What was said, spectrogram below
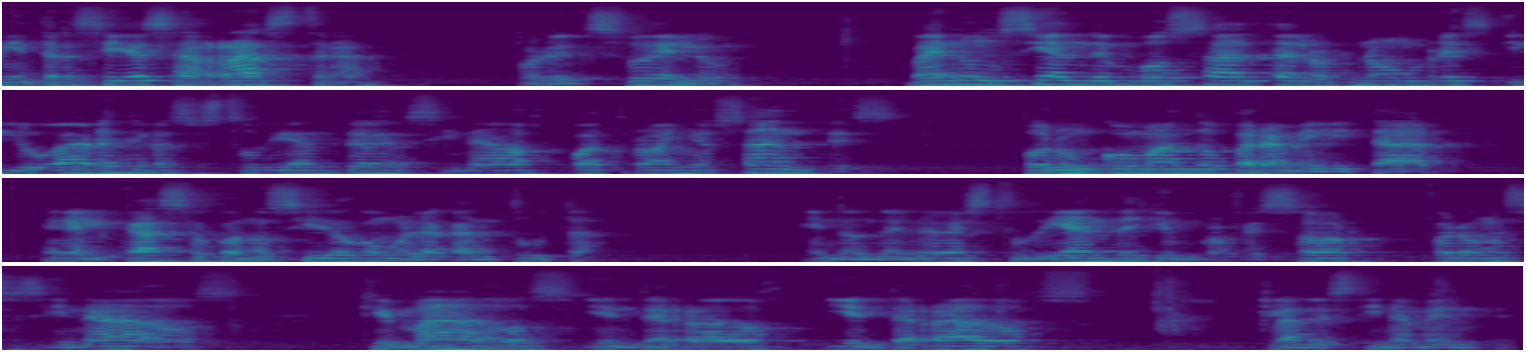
Mientras ella se arrastra por el suelo, va enunciando en voz alta los nombres y lugares de los estudiantes asesinados cuatro años antes por un comando paramilitar en el caso conocido como la Cantuta, en donde nueve estudiantes y un profesor fueron asesinados, quemados y enterrados, y enterrados clandestinamente.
